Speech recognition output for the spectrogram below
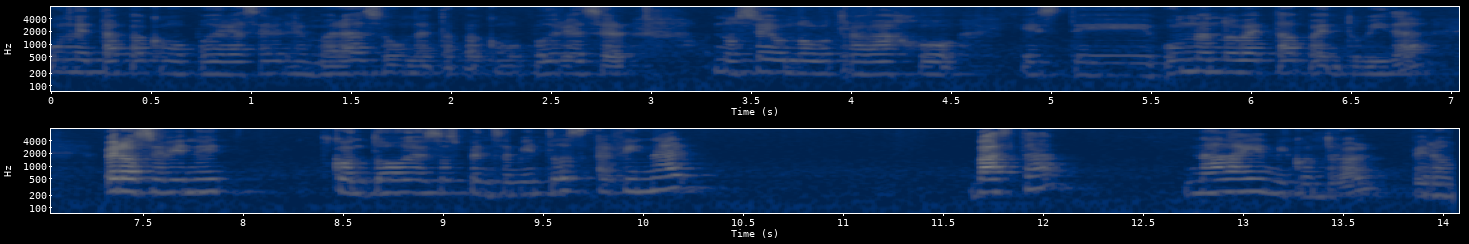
una etapa como podría ser el embarazo, una etapa como podría ser, no sé, un nuevo trabajo, este, una nueva etapa en tu vida, pero se viene con todos esos pensamientos, al final basta, nada hay en mi control, pero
